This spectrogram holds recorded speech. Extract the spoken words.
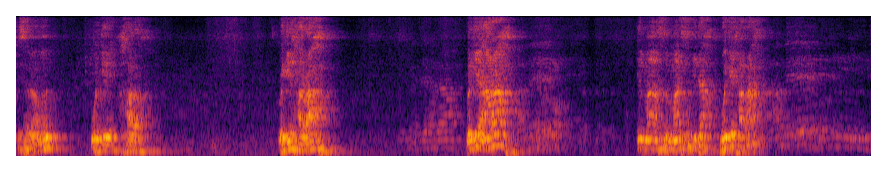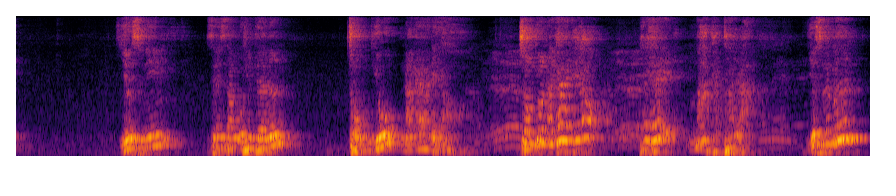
그 사람은 회개하라. 회개하라. 이제 하라. 회개하라. 이 말씀 맞습니다. 회개하라. 예수님 세상 오실 때는 종교 나가야 돼요. 종교 나가야 돼요. 헤헤 마카타야. 예수님은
